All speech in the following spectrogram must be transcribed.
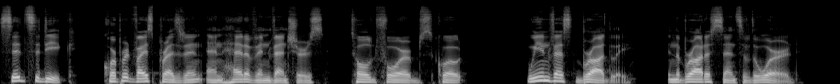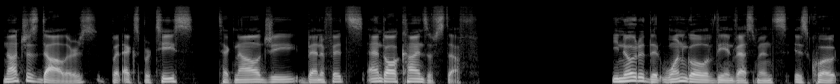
Sid Siddeek, corporate vice president and head of NVentures, told Forbes, quote, We invest broadly, in the broadest sense of the word. Not just dollars, but expertise, technology, benefits, and all kinds of stuff. He noted that one goal of the investments is, quote,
